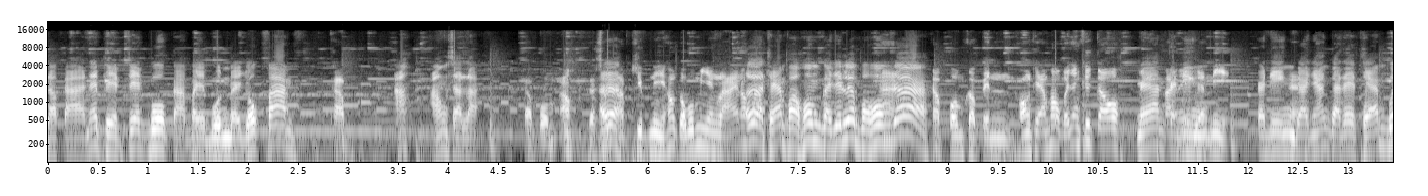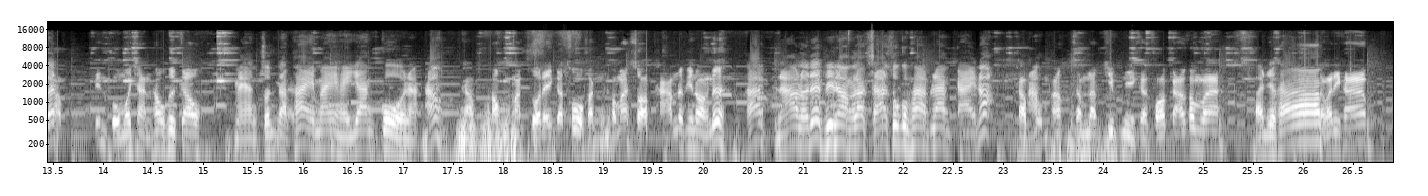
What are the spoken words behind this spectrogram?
แล้วก็ในเพจ Facebook กับใบบุญใบยกฟาร์มครับ เอาเอาสั่นละ ครับผมเอาแต่สำหรับคลิปนี้เฮาก็บ่มีหยังหลายเนาะเออแถมผ้าห่มก็จะเริ่าลืมผ้าห่มเด้อครับผมก็เป็นของแถมเฮาก็ยังคือเก่าแม่นกภายระในดิ่งเดือนนี้ กระดิ่งกระหยังก็ได้แถมเบิดครับเป็นโปรโมชั่นเฮาคือเก่า แม่นสนตะไคร้ไหมให้ย่างโก้นะเอ้าครับเอามักตัวใดก็โทรกันเข้ามาสอบถามเด้อพี่น้องเด้อครับหนาวเราได้อพี่น้องรักษาสุขภาพร่างกายเนาะครับผมเอาสำหรับคลิปนี้ก็ขอกล่าวคำว่าสวัสดีครับ สวัสดีครับ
